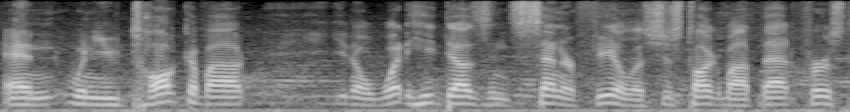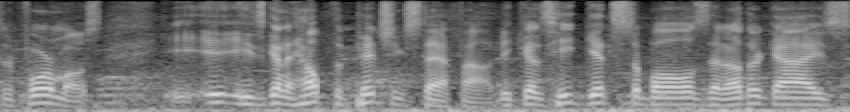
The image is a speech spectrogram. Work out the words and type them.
And when you talk about you know what he does in center field. Let's just talk about that first and foremost. He's going to help the pitching staff out because he gets the balls that other guys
